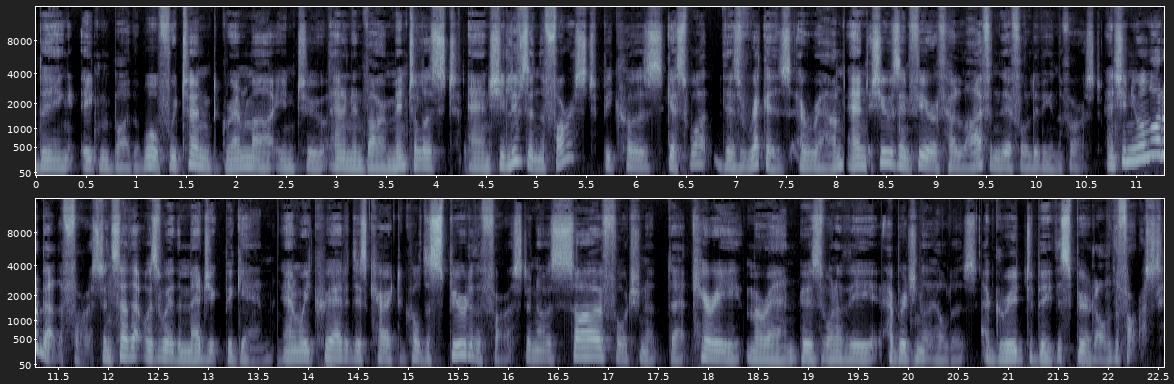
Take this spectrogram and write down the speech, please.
being eaten by the wolf. We turned grandma into an environmentalist and she lives in the forest because guess what? There's wreckers around and she was in fear of her life and therefore living in the forest. And she knew a lot about the forest. And so that was where the magic began. And we created this character called the Spirit of the Forest. And I was so fortunate that Kerry Moran, who's one of the Aboriginal elders, agreed to be the Spirit of the Forest.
